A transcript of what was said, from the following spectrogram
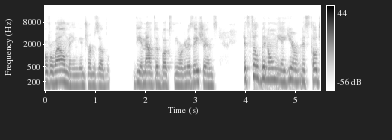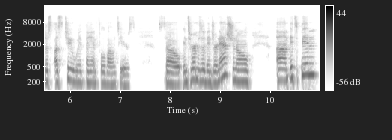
overwhelming in terms of the amount of books in the organizations it's still been only a year and it's still just us two with a handful of volunteers. So in terms of international um, it's been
